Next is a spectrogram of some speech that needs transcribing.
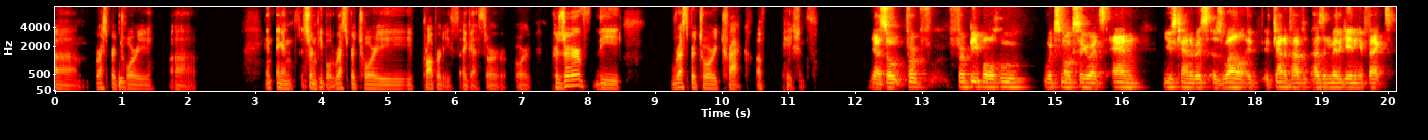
um, respiratory. Uh, and again, certain people respiratory properties, I guess, or or preserve the respiratory tract of patients. Yeah, so for for people who would smoke cigarettes and use cannabis as well, it, it kind of have, has a mitigating effect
